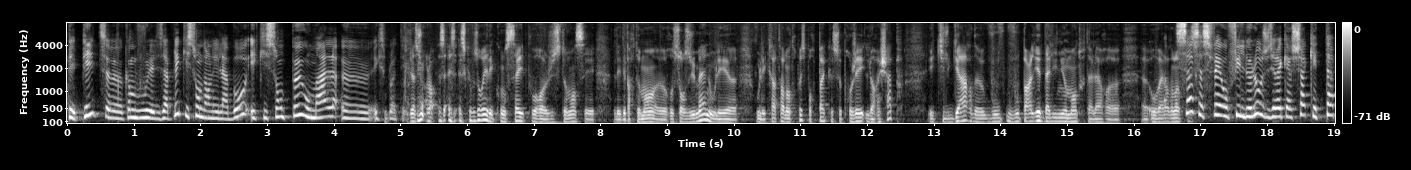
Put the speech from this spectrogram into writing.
pépites, euh, comme vous voulez les appeler, qui sont dans les labos et qui sont peu ou mal euh, exploitées. Bien sûr. Alors, est- est-ce que vous auriez des conseils pour justement ces, les départements euh, ressources humaines ou les, euh, ou les créateurs d'entreprises pour pas que ce projet leur échappe et qu'ils gardent Vous, vous parliez d'alignement tout à l'heure aux valeurs de Ça, l'entreprise. ça se fait au fil de l'eau. Je dirais qu'à chaque étape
